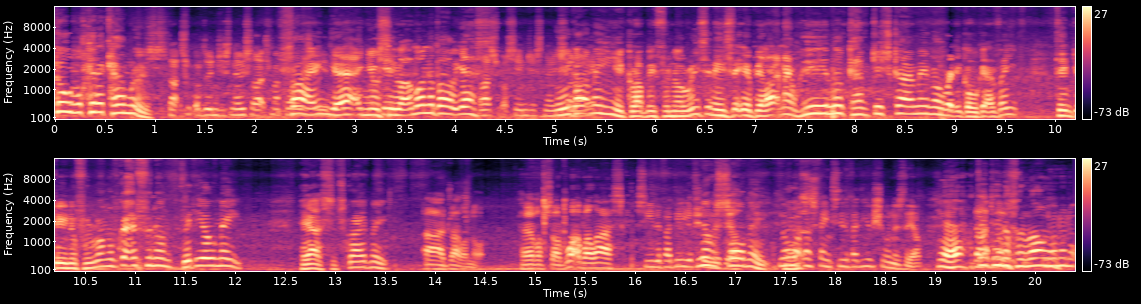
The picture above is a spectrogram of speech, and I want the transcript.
go look at the cameras. that's what we're doing just now. So that's my call. Fine, yeah, and you'll see what I'm on about, yes. That's what we're saying just now. You sir, got right? me, you grab me for no reason. He's, he'll be like, now, hey, look, I'm just got me, I'm ready to go get a vape. Didn't do nothing wrong, I've got everything on video, mate. Yeah, subscribe, mate. Ah, I'd rather not. However, sir, what I will ask, see the video you've You shown us there? me? No, Yes. that's fine. See the video showing us there. Yeah, I didn't do nothing wrong. No, no, no.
